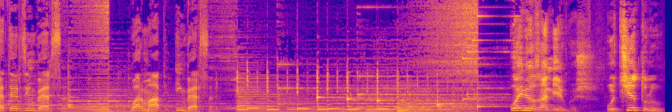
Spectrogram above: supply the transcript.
Letters Inversa. Warm-up Inversa. Oi, meus amigos. O título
